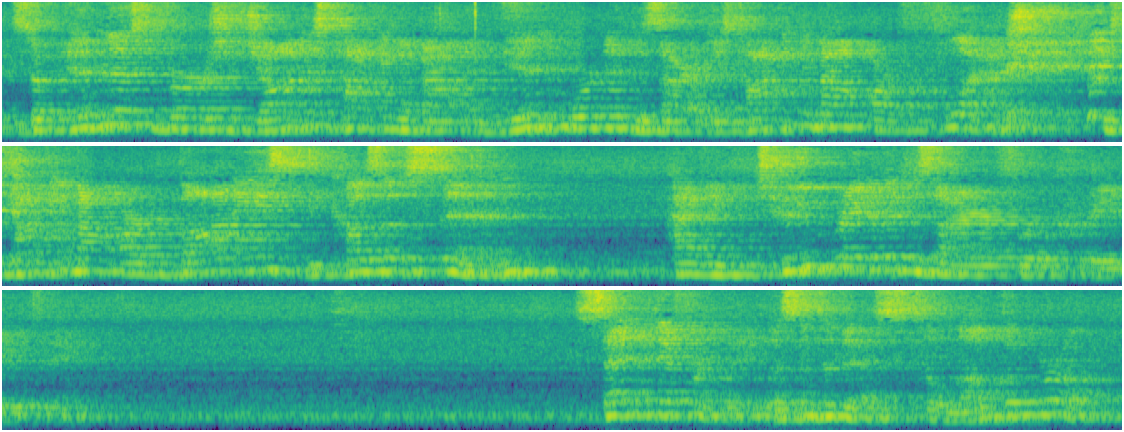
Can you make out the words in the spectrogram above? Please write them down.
And so in this verse, John is talking about an inordinate desire. He's talking about our flesh, he's talking about our bodies because of sin having too great of a desire for a created thing. Said differently, listen to this to love the world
